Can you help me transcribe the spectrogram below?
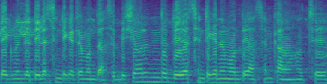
দেখবেন যে ডিলার সিন্ডিকেটের মধ্যে আছে। বেশি হলে কিন্তু ডিলার সিন্ডিকেটের মধ্যে আছেন। কারণ হচ্ছে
